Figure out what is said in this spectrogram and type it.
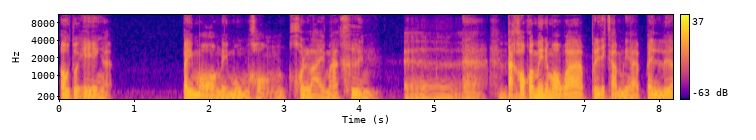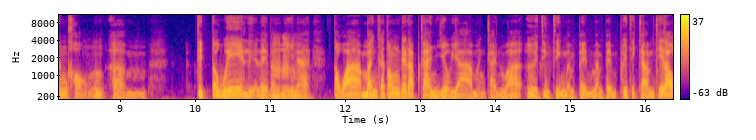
เอาตัวเองอะ ไปมองในมุมของคนร้ายมากขึ้นเอออ่าแต่เขาก็ไม่ได้มองว่าพฤติกรรมเนี้ยเป็นเรื่องของเอิ่มติดเวทหรืออะไรแบบนี้นะ แต่ว่ามันก็ต้องได้รับการเยียวยาเหมือนกันว่า เออจริง ๆ มันเป็นมันเป็นพฤติกรรมที่เรา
